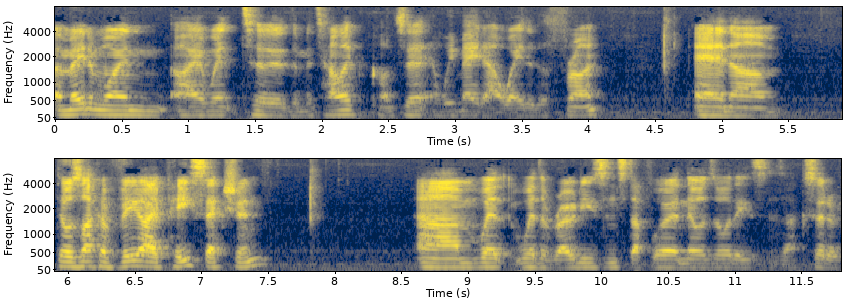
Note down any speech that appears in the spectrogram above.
a mate of mine, I went to the Metallica concert and we made our way to the front, and um, there was like a VIP section, um, where where the roadies and stuff were, and there was all these like sort of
